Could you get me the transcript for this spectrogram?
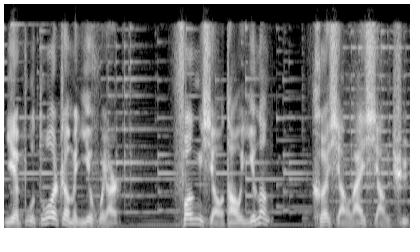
也不多这么一会儿。”风小刀一愣，可想来想去，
